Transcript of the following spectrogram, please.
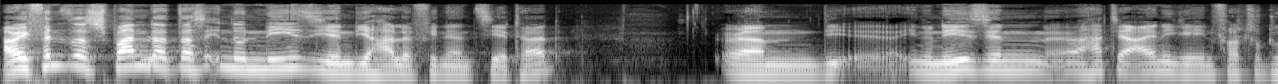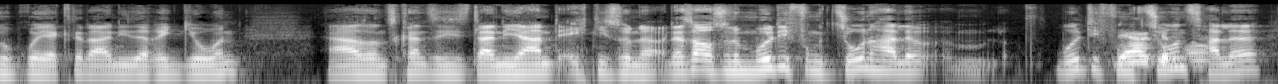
aber ich finde es spannend, dass Indonesien die Halle finanziert hat. Ähm, die, äh, Indonesien äh, hat ja einige Infrastrukturprojekte da in dieser Region. Ja, sonst kann sich das kleine Land echt nicht so eine. Das ist auch so eine Multifunktionshalle, Multifunktionshalle ja, genau.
